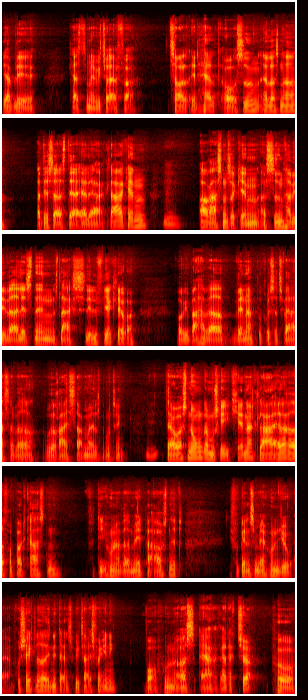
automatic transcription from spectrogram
jeg blev kæreste med Victoria for 12 et halvt år siden, eller sådan noget. Og det er så også der, jeg lærer Clara at kende, mm. og Rasmus at kende. Og siden har vi været lidt sådan en slags lille firkløver, hvor vi bare har været venner på kryds og tværs, og været ude at rejse sammen og alle sådan nogle ting. Mm. Der er jo også nogen, der måske kender Clara allerede fra podcasten, fordi hun har været med et par afsnit, i forbindelse med, at hun jo er projektleder inde i Dansk Vegetarisk Forening, hvor hun også er redaktør på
